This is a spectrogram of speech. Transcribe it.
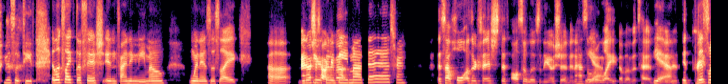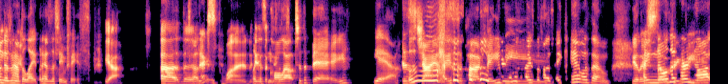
penis with teeth. It looks like the fish in Finding Nemo when is this like, uh, I know what you're "You're talking gonna be my best friend." It's a whole other fish that also lives in the ocean and it has a little light above its head, yeah. it's It this one doesn't have the light, but it has the same face. Yeah. Uh, the next one like is a call out to the bay. Yeah. Is Ooh, giant isopod I isopods. baby. I can't with them. Yeah, they're I know so that they're not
